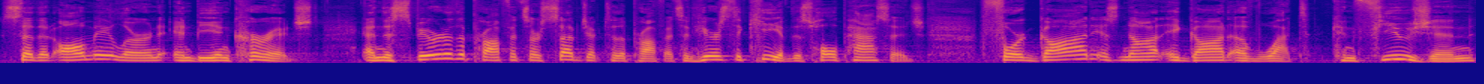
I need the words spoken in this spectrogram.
so that all may learn and be encouraged. And the spirit of the prophets are subject to the prophets. And here's the key of this whole passage For God is not a God of what? Confusion,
